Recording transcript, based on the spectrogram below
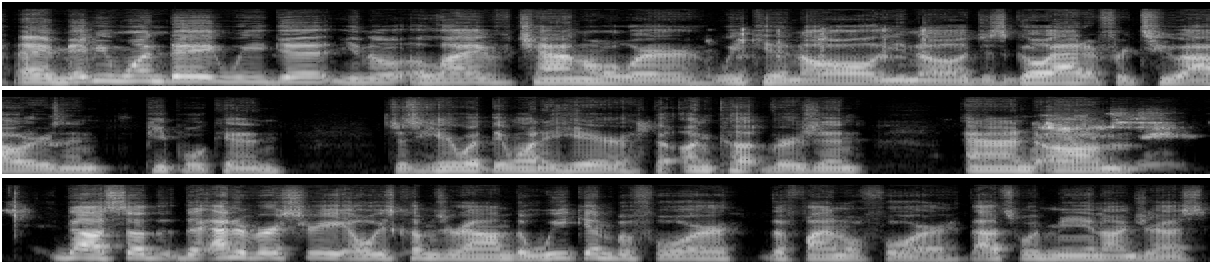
hey, maybe one day we get you know a live channel where we can all you know just go at it for two hours and people can just hear what they want to hear, the uncut version. And um. No, so the anniversary always comes around the weekend before the final four. That's when me and Andres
